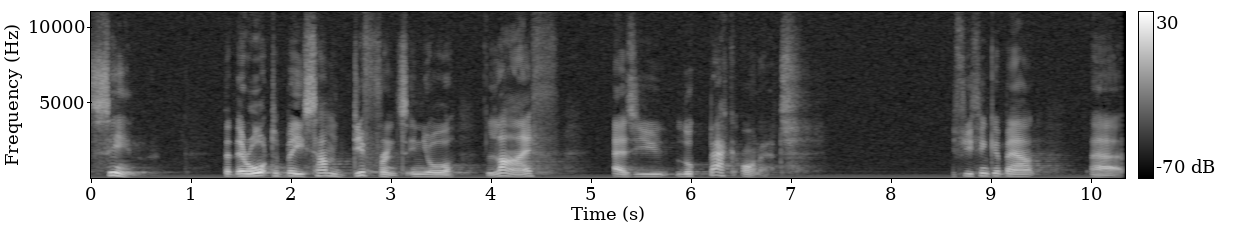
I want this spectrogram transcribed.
sin. That there ought to be some difference in your life as you look back on it. If you think about uh,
